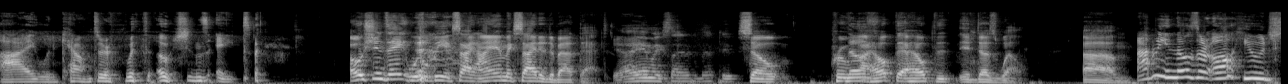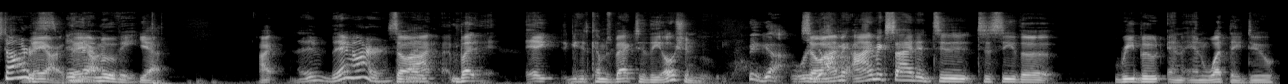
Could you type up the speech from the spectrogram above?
I would counter with Ocean's 8. Ocean's Eight will be exciting. I am excited about that. Yeah, I am excited about that too. So, prove. Those- I hope that I hope that it does well. Um, I mean, those are all huge stars they are. in They that are. movie. Yeah. They, they are. So Like, I, but it, it comes back to the Ocean movie. We got. So I'm I'm excited to to see the reboot and and what they do.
